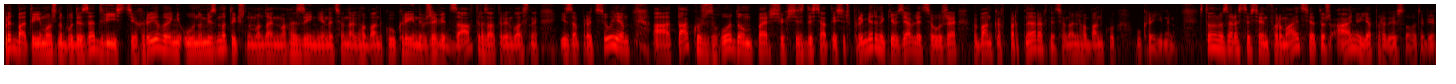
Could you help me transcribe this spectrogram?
Придбати її можна буде за 200 гривень у нумізматичному онлайн-магазині Національного банку України вже від завтра. Завтра він власне і запрацює. А також згодом перших 60 тисяч примірників з'являться уже в банках-партнерах Національного банку України. Станом зараз це вся інформація. Тож Аню, я передаю слово тобі.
